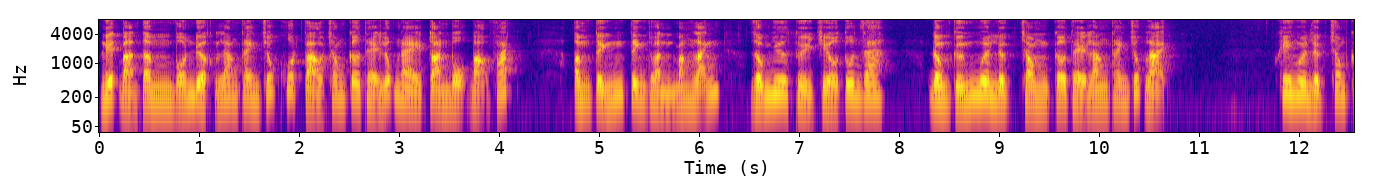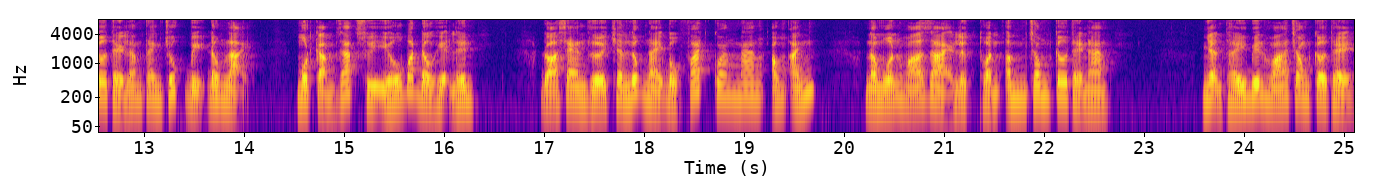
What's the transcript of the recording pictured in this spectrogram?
Niết bản tâm vốn được Lăng Thanh Trúc hút vào trong cơ thể lúc này toàn bộ bạo phát. Âm tính tinh thuần băng lãnh giống như thủy triều tuôn ra, đồng cứng nguyên lực trong cơ thể Lăng Thanh Trúc lại. Khi nguyên lực trong cơ thể Lăng Thanh Trúc bị đông lại, một cảm giác suy yếu bắt đầu hiện lên. Đóa sen dưới chân lúc này bộc phát quang mang óng ánh. Nó muốn hóa giải lực thuần âm trong cơ thể nàng. Nhận thấy biến hóa trong cơ thể,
